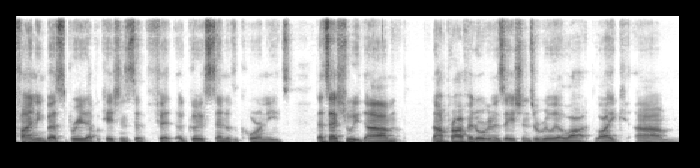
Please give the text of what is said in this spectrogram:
finding best breed applications that fit a good extent of the core needs. That's actually um, nonprofit organizations are really a lot like um,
